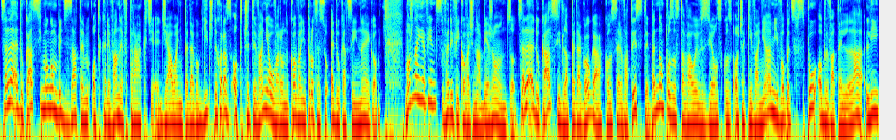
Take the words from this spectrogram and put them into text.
Cele edukacji mogą być zatem odkrywane w trakcie działań pedagogicznych oraz odczytywania uwarunkowań procesu edukacyjnego. Można je więc weryfikować na bieżąco. Cele edukacji dla pedagoga, konserwatysty będą pozostawały w związku z oczekiwaniami wobec współobywateli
